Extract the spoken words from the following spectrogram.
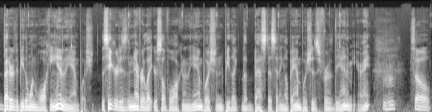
better to be the one walking into the ambush? The secret is to never let yourself walk into the ambush and be like the best at setting up ambushes for the enemy, right? hmm So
